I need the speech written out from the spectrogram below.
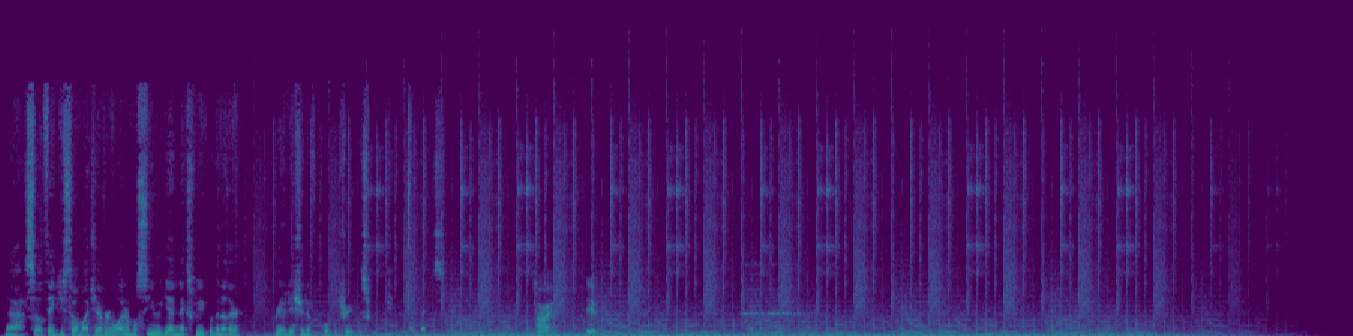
Yeah. So thank you so much, everyone, and we'll see you again next week with another great edition of Global Trade this week. Thanks. All right. You.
